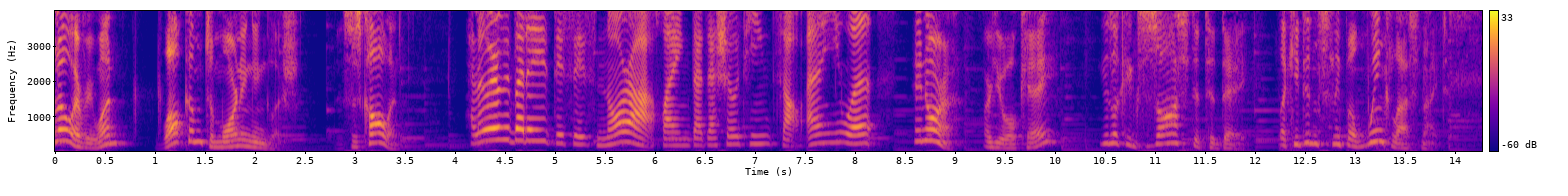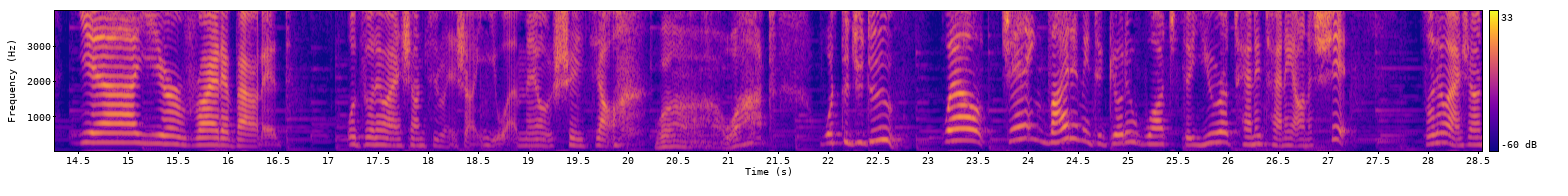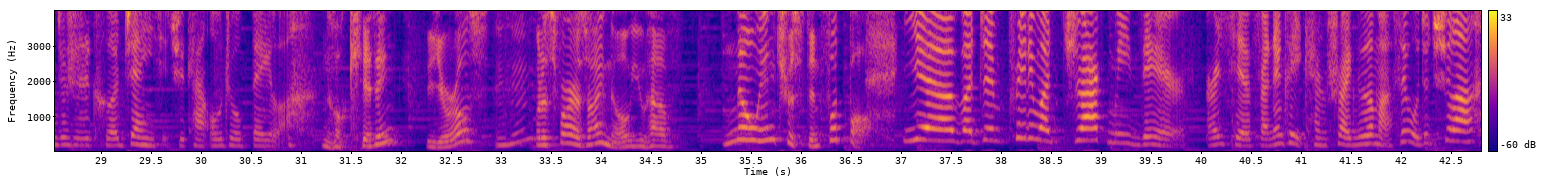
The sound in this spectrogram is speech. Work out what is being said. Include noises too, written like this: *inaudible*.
Hello, everyone. Welcome to Morning English. This is Colin. Hello, everybody. This is Norah. 欢迎大家收听早安英文。Hey, Norah, are you okay? You look exhausted today, like you didn't sleep a wink last night. Yeah, you're right about it. 我昨天晚上基本上一晚没有睡觉。Wow, *laughs* what? What did you do? Well, Jen invited me to go to watch the Euro 2020 on a ship. 昨天晚上就是和 Jen 一起去看欧洲杯了。 No *laughs* kidding? The Euros? Mm-hmm. But as far as I know, you have no interest in football. Yeah, but Jen pretty much dragged me there. 而且反正可以看帅哥嘛，所以我就去了。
